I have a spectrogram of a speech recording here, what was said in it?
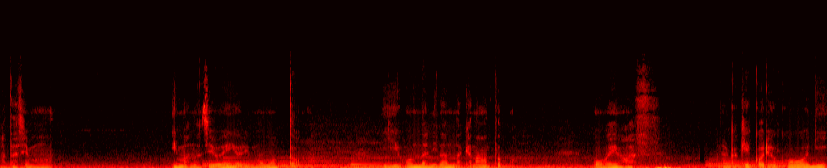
私も今の自分よりももっといい女になんなきゃなと思いますなんか結構旅行に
